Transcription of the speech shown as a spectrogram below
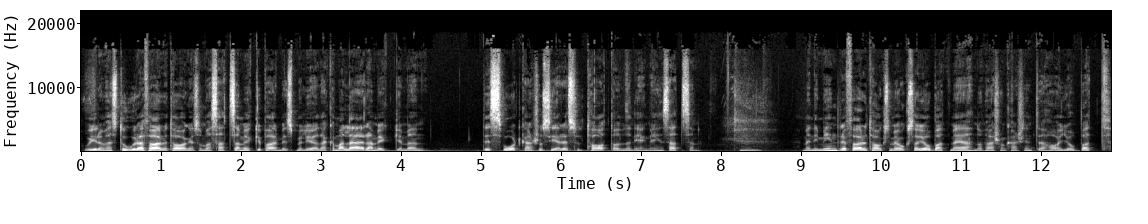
Och i de här stora företagen som har satsat mycket på arbetsmiljö, där kan man lära mycket men det är svårt kanske att se resultat av den egna insatsen. Mm. Men i mindre företag som jag också har jobbat med, de här som kanske inte har jobbat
